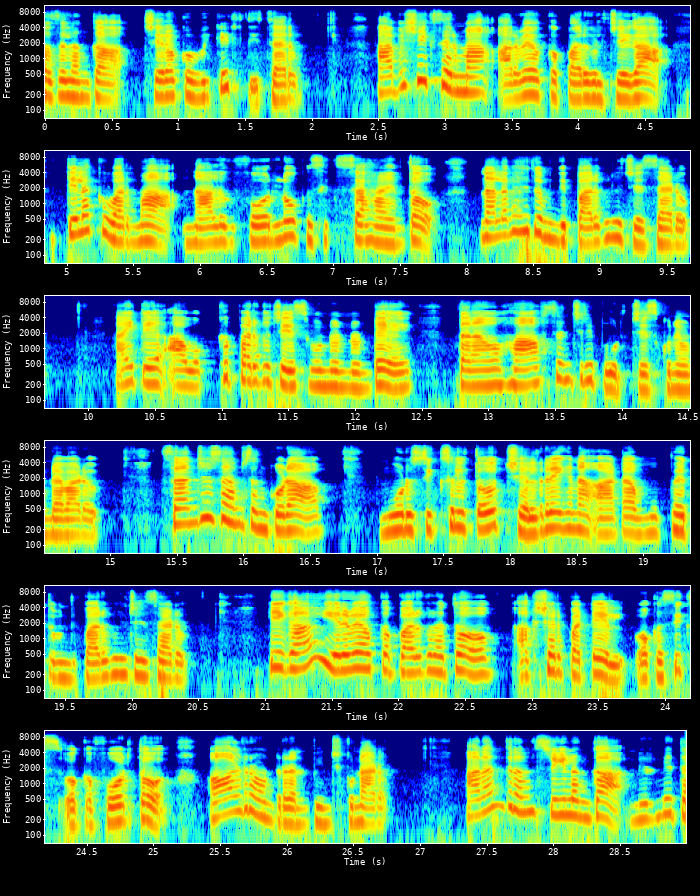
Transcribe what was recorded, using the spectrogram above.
హజలంక చెరొక వికెట్ తీశారు. అభిషేక్ శర్మ అరవై ఒక్క పరుగులు చేయగా తిలక్ వర్మ నాలుగు ఫోర్లు ఒక సిక్స్ సహాయంతో నలభై తొమ్మిది పరుగులు చేశాడు. అయితే ఆ ఒక్క పరుగు చేసి ఉండుంటే తను హాఫ్ సెంచరీ పూర్తి చేసుకుని ఉండేవాడు. సంజు శాంసన్ కూడా మూడు సిక్స్లతో చెలరేగిన ఆట ముప్పై తొమ్మిది పరుగులు చేశాడు. ఇక ఇరవై ఒక్క పరుగులతో అక్షర్ పటేల్ ఒక సిక్స్ ఒక ఫోర్తో ఆల్రౌండర్ అనిపించుకున్నాడు. అనంతరం శ్రీలంక నిర్ణీత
